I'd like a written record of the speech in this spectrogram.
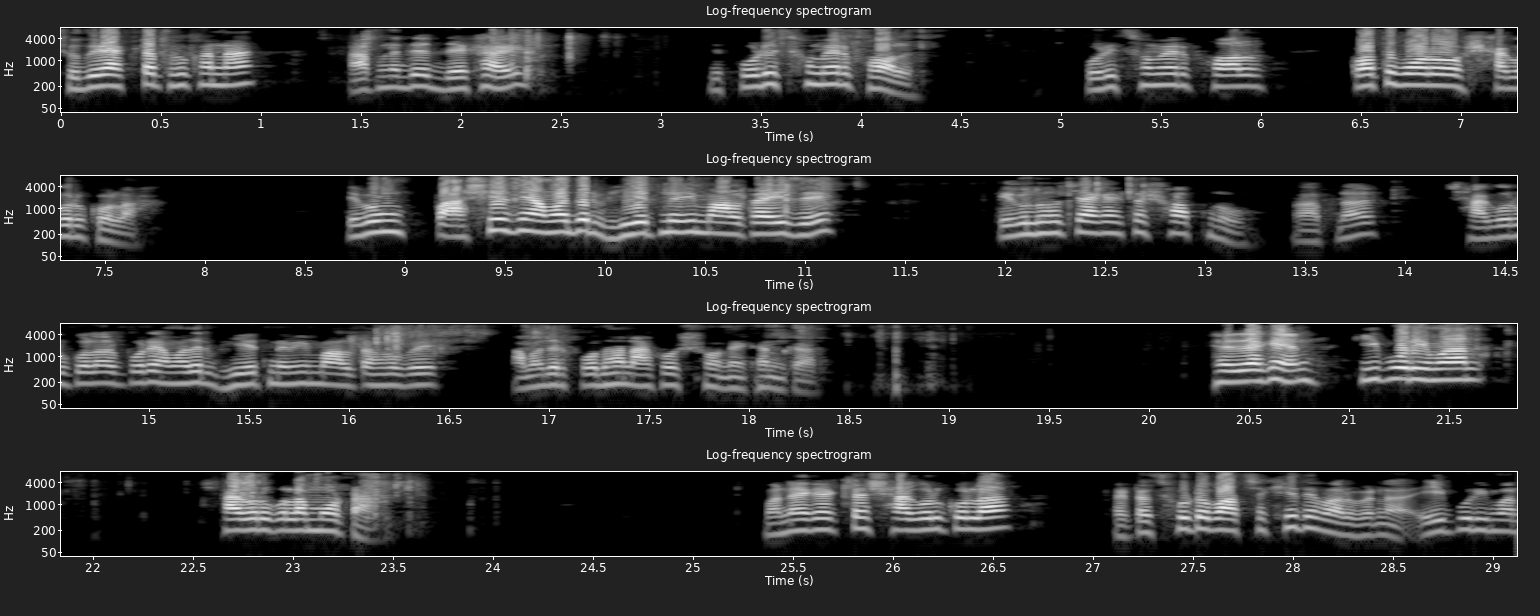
শুধু একটা থোকা না, আপনাদের দেখাই যে পরিশ্রমের ফল পরিশ্রমের ফল কত বড় সাগর কলা এবং পাশে যে আমাদের ভিয়েতনামি মালটাই যে, এগুলো হচ্ছে এক একটা স্বপ্ন। আপনার সাগর কলার পরে আমাদের ভিয়েতনামি মালটা হবে আমাদের প্রধান আকর্ষণ এখানকার। দেখেন কি পরিমাণ সাগর কলা মোটা। মানে এক একটা সাগর কলা একটা ছোট বাচ্চা খেতে পারবে না, এই পরিমাণ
